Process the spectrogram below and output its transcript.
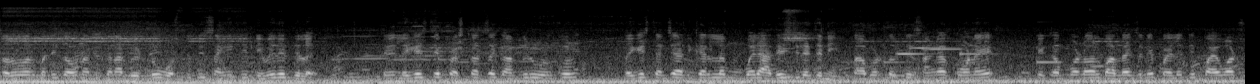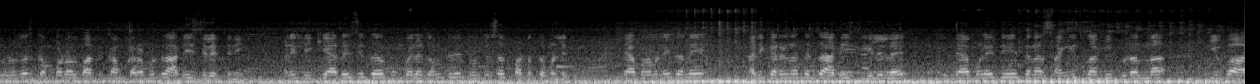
सरोवरमध्ये जाऊन आम्ही त्यांना भेटलो वस्तुस्थिती सांगितली निवेदन दिलं. त्यांनी लगेच ते प्रश्नाचं गांभीर्य ओळखून लगेच त्यांच्या अधिकाऱ्याला मुंबईला आदेश दिले त्यांनी. ताबडतोब ते सांगा कोण आहे. ते कंपाऊंडवर बांधायचं नाही. पहिले ते पायवाट सोडूनच कंपाऊंडवर बांध काम करा म्हणून आदेश दिलेत त्यांनी. आणि लेखी आदेश तिथं मुंबईला जाऊन त्यांनी दोन दिवसात पाठवतो म्हणले त्याप्रमाणे त्याने अधिकाऱ्यांना त्यांचा आदेश दिलेला आहे. त्यामुळे ते त्यांना सांगितलं आम्ही बुडांना किंवा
